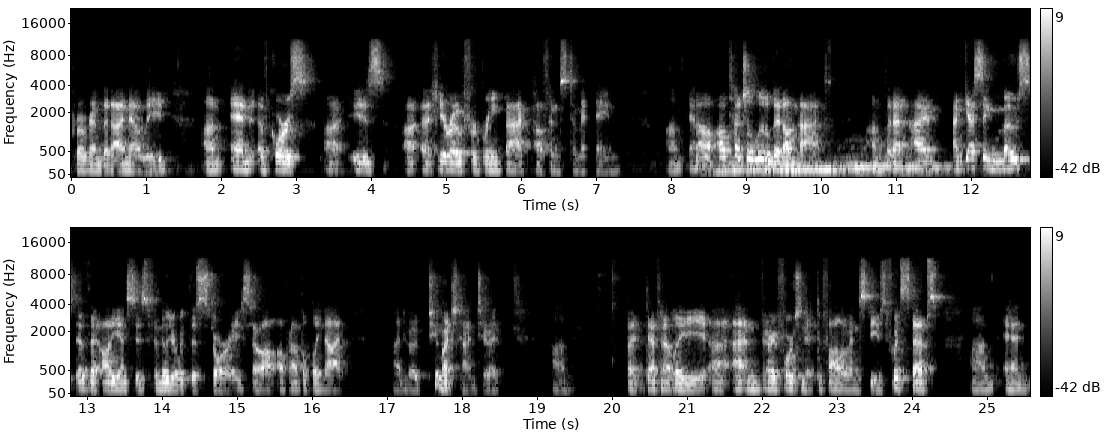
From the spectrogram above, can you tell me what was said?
program that I now lead, um, and of course uh, is a hero for bringing back puffins to Maine. Um, and I'll, I'll, touch a little bit on that. Um, but I, am guessing most of the audience is familiar with this story, so I'll, I'll probably not uh, devote too much time to it. Um, but definitely, uh, I'm very fortunate to follow in Steve's footsteps um, and,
